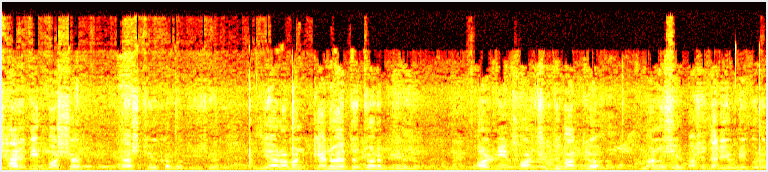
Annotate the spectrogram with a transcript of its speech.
সাড়ে তিন বছর রাষ্ট্রীয় ক্ষমতা ছিল। জিয়া রহমান কেন এত জনপ্রিয় হলো? অনলি ফর শুধুমাত্র মানুষের পাশে দাঁড়িয়ে উনি করে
